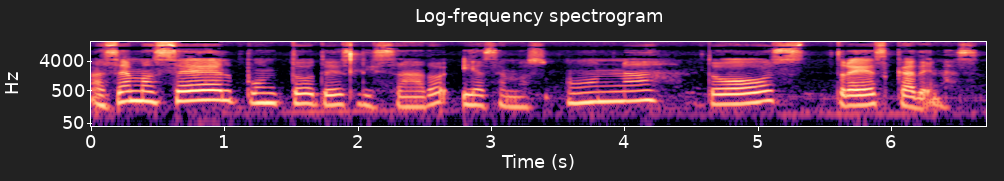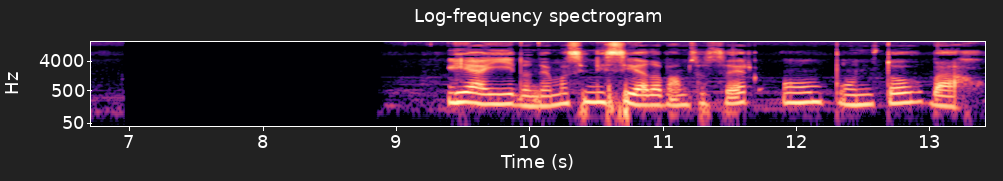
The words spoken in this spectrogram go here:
Hacemos el punto deslizado y hacemos una dos tres cadenas y ahí donde hemos iniciado vamos a hacer un punto bajo.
